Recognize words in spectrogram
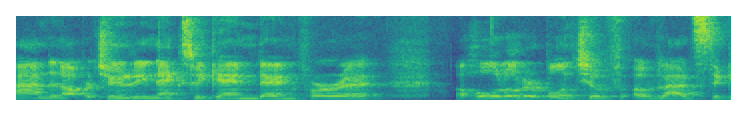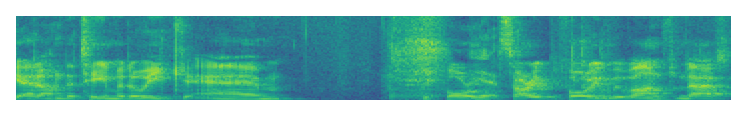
And an opportunity next weekend then for a, a whole other bunch of, of lads to get on the team of the week. Um, before Yeah. sorry, before we move on from that,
